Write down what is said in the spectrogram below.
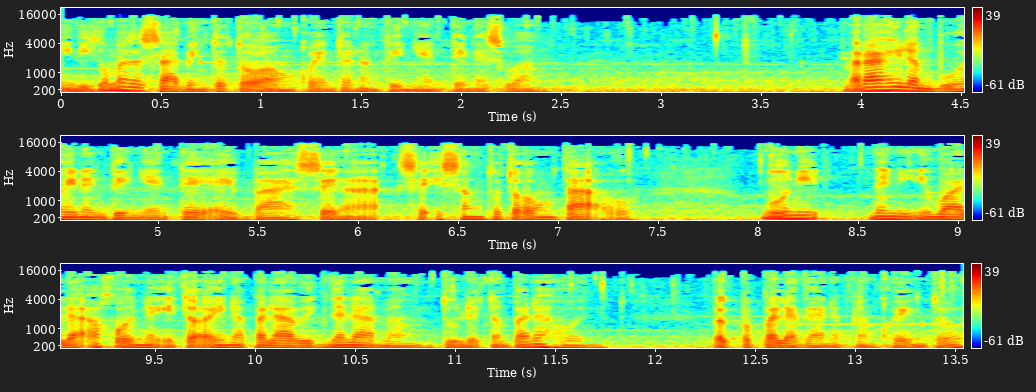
hindi ko masasabing totoo ang kwento ng Tenyente Aswang. Marahil ang buhay ng Tenyente ay base nga sa isang totoong tao, ngunit naniniwala ako na ito ay napalawig na lamang dulot ng panahon, pagpapalaganap ng kwento,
